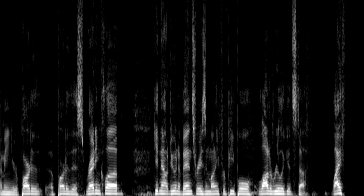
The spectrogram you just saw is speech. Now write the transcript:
I mean, you're a part of a part of this riding club, getting out doing events, raising money for people, a lot of really good stuff. Life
